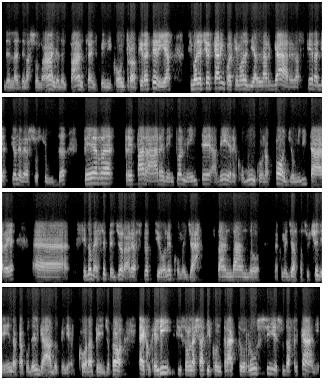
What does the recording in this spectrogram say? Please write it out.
della, della Somalia, del Puntland, quindi contro la pirateria, si voglia cercare in qualche modo di allargare la sfera di azione verso sud per preparare eventualmente, avere comunque un appoggio militare eh, se dovesse peggiorare la situazione come già sta andando come già sta succedendo a Capo Delgado, quindi ancora peggio. Però ecco che lì si sono lasciati i contractor russi e sudafricani.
